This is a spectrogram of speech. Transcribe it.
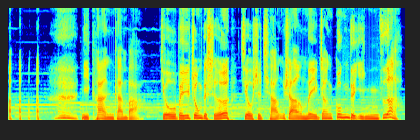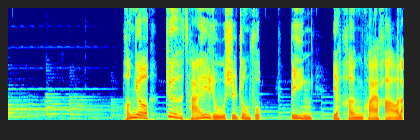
哈哈哈！你看看吧，酒杯中的蛇就是墙上那张弓的影子啊！朋友这才如释重负，病也很快好了。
